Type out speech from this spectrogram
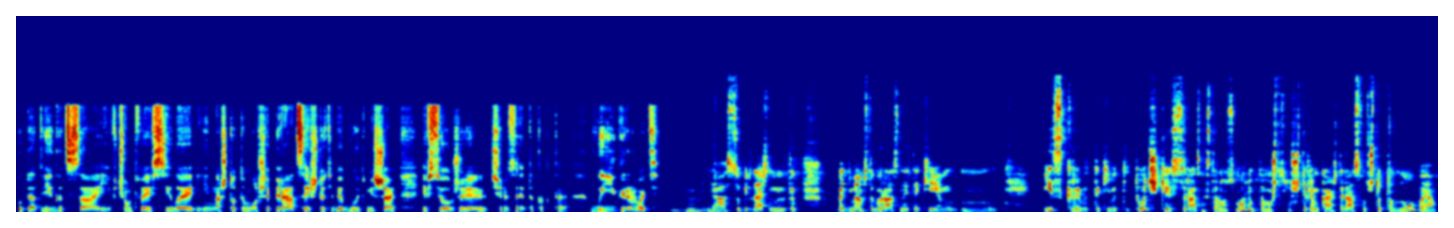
куда двигаться, и в чем твоя сила, и на что ты можешь опираться, и что тебе будет мешать. И все уже через это как-то выигрывать. Да, супер. Знаешь, мы поднимаем с тобой разные такие искры, вот такие вот точки с разных сторон смотрим, потому что слушателям каждый раз вот что-то новое,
